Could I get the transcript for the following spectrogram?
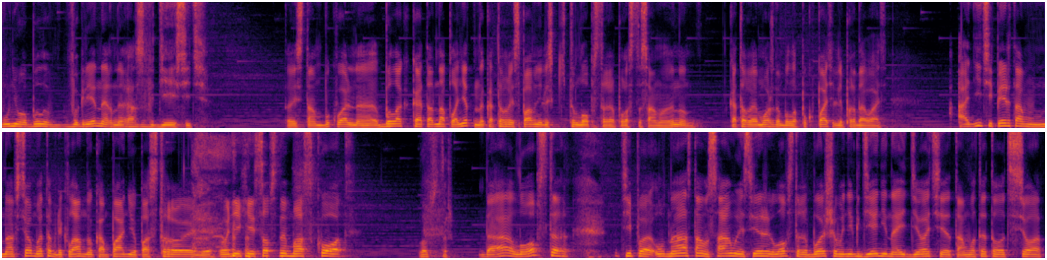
у него было в игре, наверное, раз в 10. То есть там буквально была какая-то одна планета, на которой спавнились какие-то лобстеры просто самые, ну, которые можно было покупать или продавать. Они теперь там на всем этом рекламную кампанию построили. У них есть собственный маскот. Лобстер. Да, лобстер. Типа, у нас там самые свежие лобстеры, больше вы нигде не найдете. Там вот это вот все.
